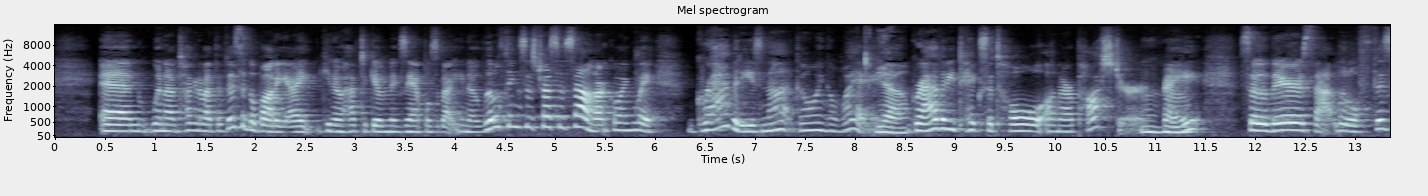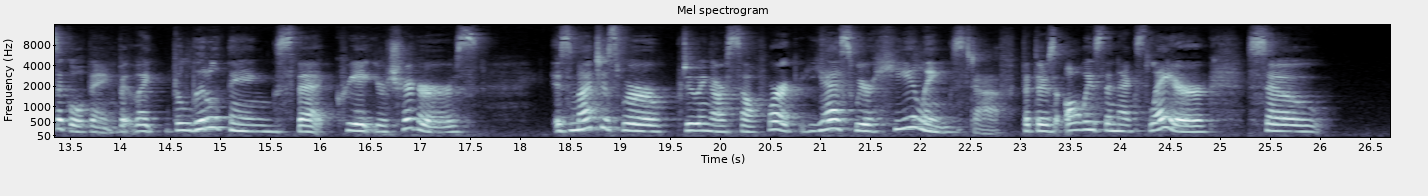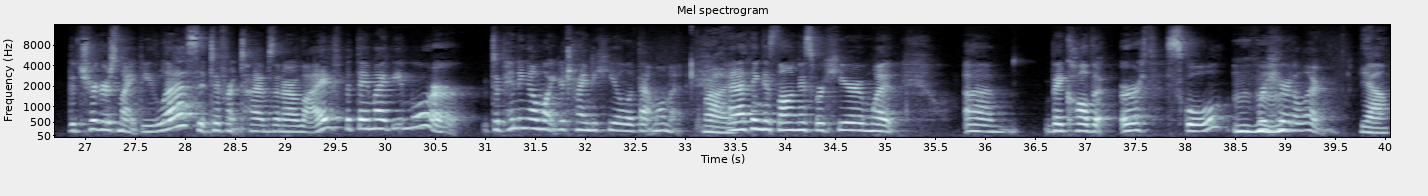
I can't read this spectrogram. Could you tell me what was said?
And when I'm talking about the physical body, I, you know, have to give them examples about, you know, little things that stress us out aren't going away. Gravity is not going away. Yeah. Gravity takes a toll on our posture, mm-hmm. right? So there's that little physical thing, but like the little things that create your triggers, as much as we're doing our self work, yes, we're healing stuff, but there's always the next layer. So the triggers might be less at different times in our life, but they might be more depending on what you're trying to heal at that moment. Right. And I think as long as we're here in what um, they call the earth school, we're here to learn. Yeah.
